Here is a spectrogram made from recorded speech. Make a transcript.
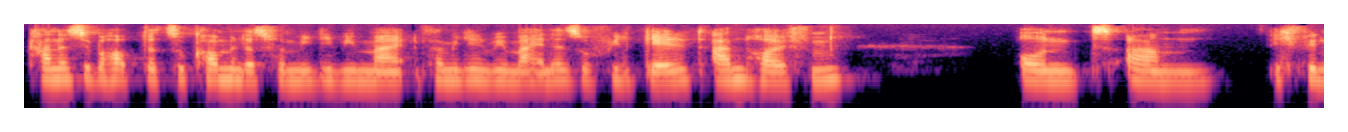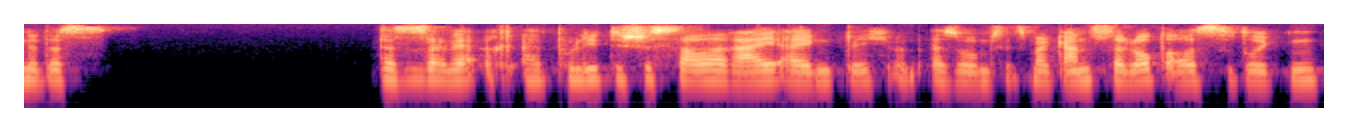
kann es überhaupt dazu kommen, dass Familien wie, mein, Familien wie meine so viel Geld anhäufen, und ähm, ich finde, dass das ist eine, eine politische Sauerei eigentlich. Und also um es jetzt mal ganz salopp auszudrücken,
